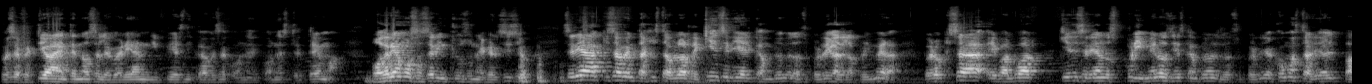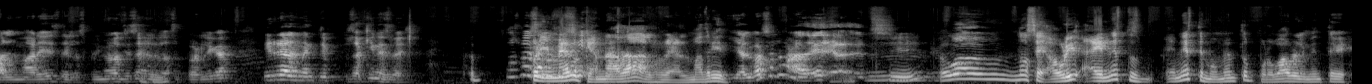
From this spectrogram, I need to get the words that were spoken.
pues efectivamente no se le verían ni pies ni cabeza con, el- con este tema. Podríamos hacer incluso un ejercicio. Sería quizá ventajista hablar de quién sería el campeón de la Superliga de la primera, pero quizá evaluar quiénes serían los primeros 10 campeones de la Superliga, cómo estaría el palmarés de los primeros 10 años de la Superliga y realmente, pues a quiénes ves. Pues, de Primero que nada al Real Madrid. Y al Barcelona. eh, eh, Sí. Bueno, no sé, ahorita, en, estos, en este momento probablemente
